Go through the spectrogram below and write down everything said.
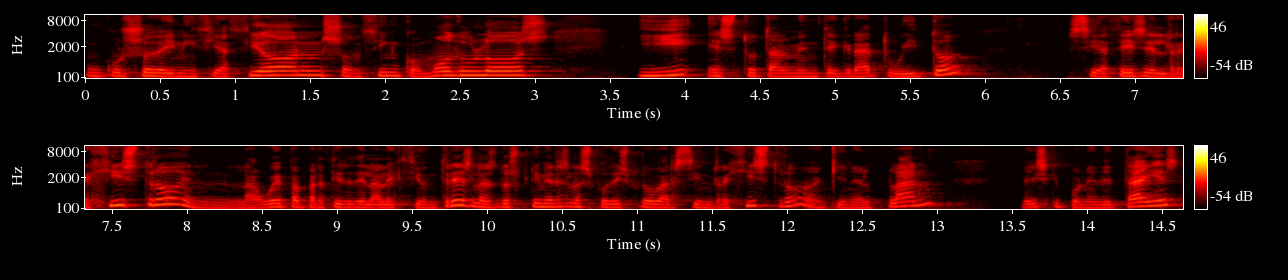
un curso de iniciación, son cinco módulos y es totalmente gratuito. Si hacéis el registro en la web a partir de la lección 3, las dos primeras las podéis probar sin registro, aquí en el plan. Veis que pone detalles.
